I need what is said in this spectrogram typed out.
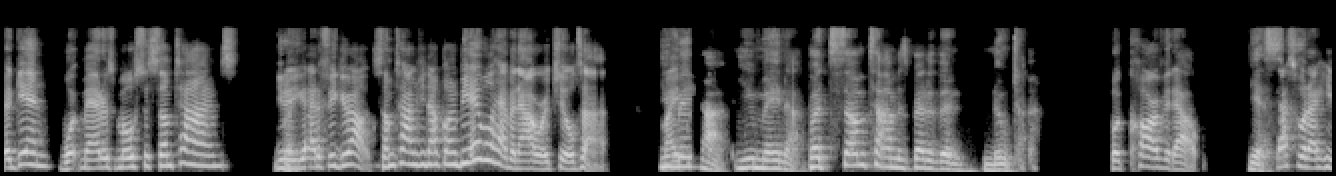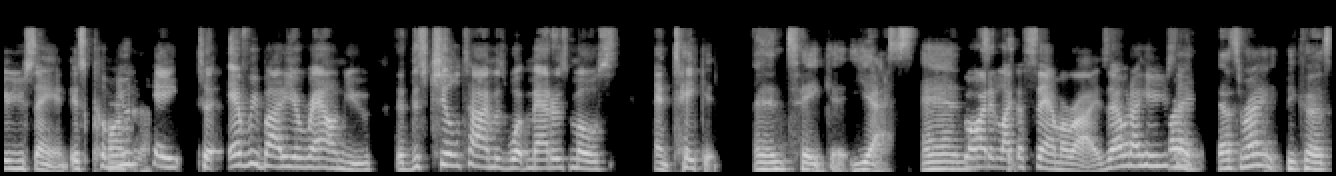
again, what matters most is sometimes you know, right. you got to figure out. Sometimes you're not going to be able to have an hour of chill time. You may not. You may not. But some time is better than no time. But carve it out. Yes. That's what I hear you saying. Is communicate to everybody around you that this chill time is what matters most and take it. And take it. Yes. And guard it like a samurai. Is that what I hear you right. saying? That's right. Because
